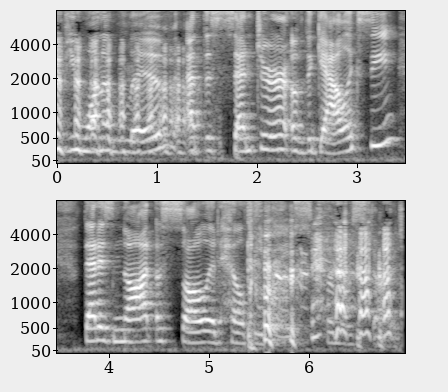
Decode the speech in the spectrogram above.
if you want to live at the center of the galaxy, that is not a solid, healthy place for most stars.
